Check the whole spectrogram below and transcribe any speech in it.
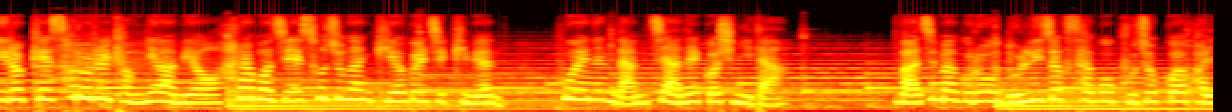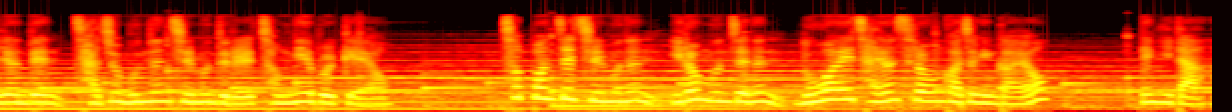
이렇게 서로를 격려하며 할아버지의 소중한 기억을 지키면 후회는 남지 않을 것입니다. 마지막으로 논리적 사고 부족과 관련된 자주 묻는 질문들을 정리해 볼게요. 첫 번째 질문은 이런 문제는 노화의 자연스러운 과정인가요? 입니다.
